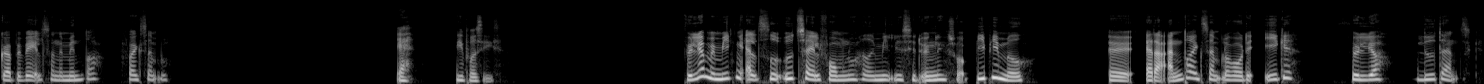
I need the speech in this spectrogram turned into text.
gøre bevægelserne mindre, for eksempel? Ja, lige præcis. Følger mimikken altid udtaleformen? Nu havde Emilie sit yndlingsord bibi med. Øh, er der andre eksempler, hvor det ikke følger lyddansk?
